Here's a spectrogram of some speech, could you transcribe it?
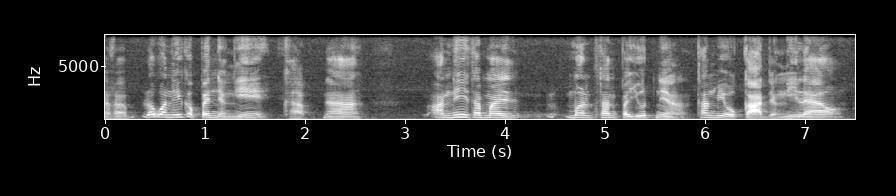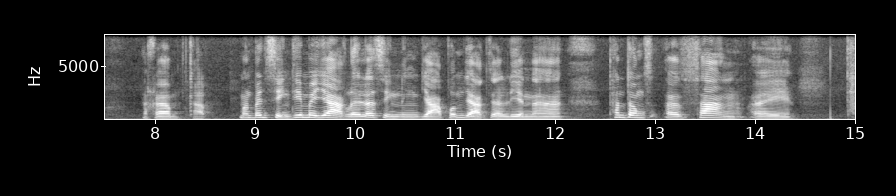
นะครับ แล้ววันนี้ก็เป็นอย่างนี้ครับ นะ อันนี้ทำไมเมื่อท่านประยุทธ์เนี่ยท่านมีโอกาสอย่างนี้แล้วนะครับครับ มันเป็นสิ่งที่ไม่ยากเลยแล้วสิ่งหนึ่งอยากผมอยากจะเรียนนะฮะท่านต้องเอ่อสร้างไอ้ท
